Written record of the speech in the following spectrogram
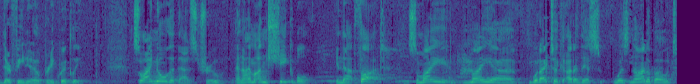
they're faded out pretty quickly. So I know that that's true, and I'm unshakable in that thought. So my my uh, what I took out of this was not about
